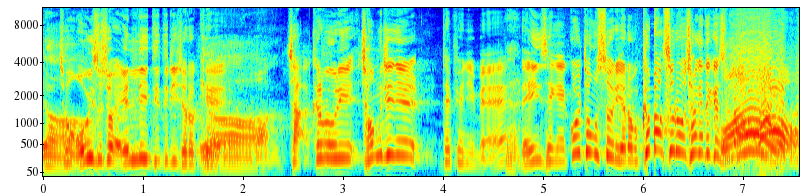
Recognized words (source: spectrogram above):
야. 저 어디서 저 LED들이 저렇게 야. 와. 자 그러면 우리 정진일 대표님의 네. 내 인생의 꼴통 스토리 여러분 큰 박수로 청해 듣겠습니다 와우. 와우.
